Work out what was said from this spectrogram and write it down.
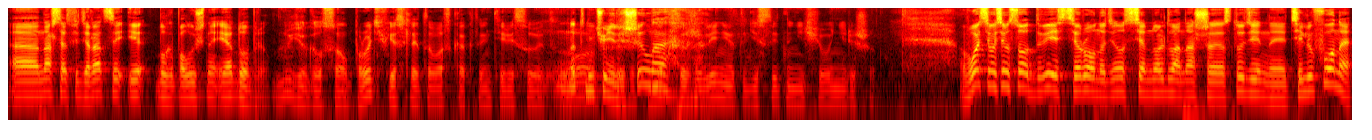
наш Совет Федерации и благополучно и одобрил. Ну, я голосовал против, если это вас как-то интересует. Но это ничего не решит решила. Но, к сожалению, это действительно ничего не решило. 8 800 200 ровно 9702 наши студийные телефоны.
